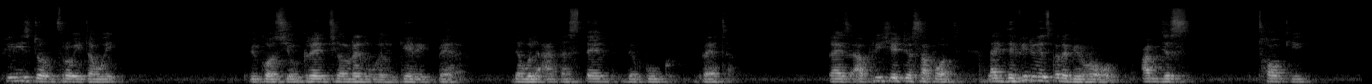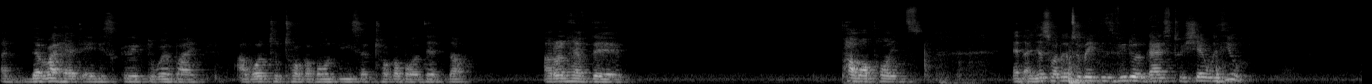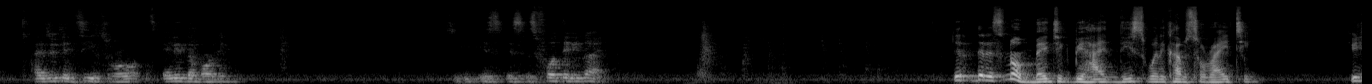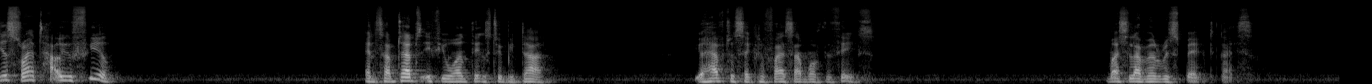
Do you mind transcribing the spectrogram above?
please don't throw it away because your grandchildren will get it better. They will understand the book better. Guys, I appreciate your support. Like the video is going to be raw. I'm just talking. I never had any script whereby I want to talk about this and talk about that. No, I don't have the PowerPoints. And I just wanted to make this video, guys, to share with you. As you can see, it's raw. It's early in the morning. See, it's, it's, it's 4.39. There, there is no magic behind this when it comes to writing. You just write how you feel. And sometimes, if you want things to be done, you have to sacrifice some of the things. Much love and respect, guys.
